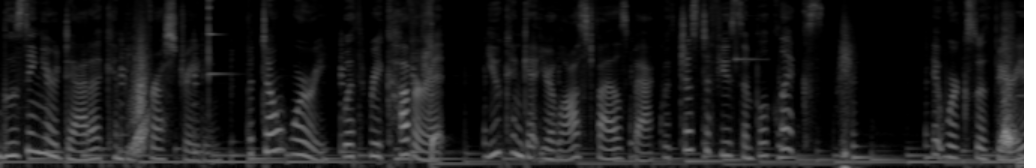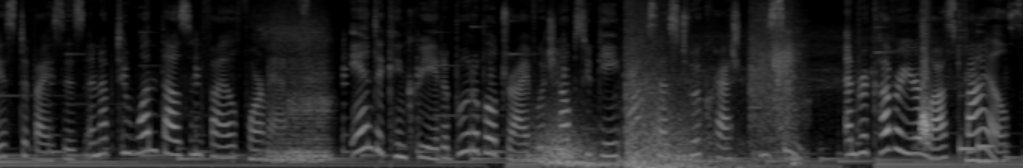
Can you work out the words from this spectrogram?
Losing your data can be frustrating, but don't worry, with Recoverit, you can get your lost files back with just a few simple clicks. It works with various devices and up to 1,000 file formats. And it can create a bootable drive which helps you gain access to a crashed PC and recover your lost files.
